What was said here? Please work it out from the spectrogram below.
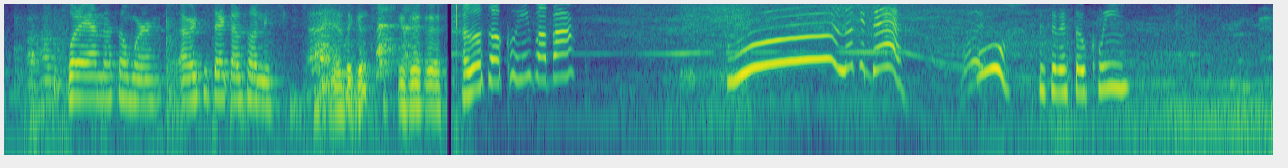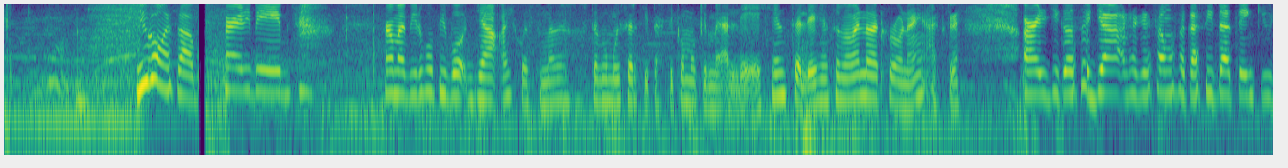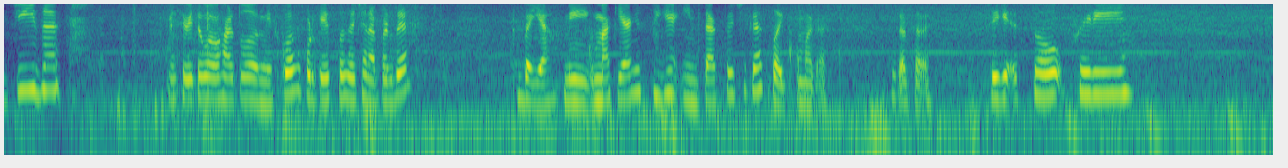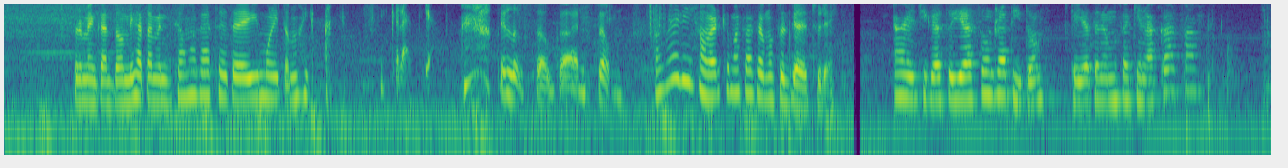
Por ahí anda somewhere. A ver si trae calzones. Ya te crees. Are so clean, papá? Ooh, look at that. Ooh, se ve so clean. You go inside. Alrighty, babes. For my beautiful people. Ya, ay, pues madre, tengo muy cerquita. Así como que me alejen, se alejen. Se me van a dar corona, ¿eh? Alrighty, chicos. So ya regresamos a casita. Thank you, Jesus. ahorita voy a bajar todas mis cosas porque después se echan a perder. Pero ya, mi maquillaje sigue intacto, chicas. Like, oh my god. Sigue so pretty. Pero me encantó. Mi hija también dice, oh my god, se te ve bien bonito. I'm like, gracias. It looks so good. So, alrighty, a ver qué más hacemos el día de today. Alright, chicas, so ya hace un ratito que ya tenemos aquí en la casa.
